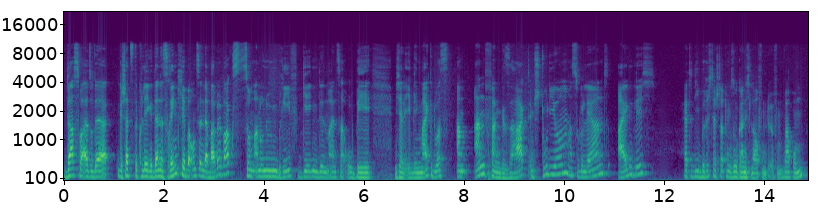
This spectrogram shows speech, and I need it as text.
Das war also der geschätzte Kollege Dennis Rink hier bei uns in der Bubblebox zum anonymen Brief gegen den Mainzer OB Michael Ebling. Maike, du hast am Anfang gesagt, im Studium hast du gelernt, eigentlich hätte die Berichterstattung so gar nicht laufen dürfen. Warum?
